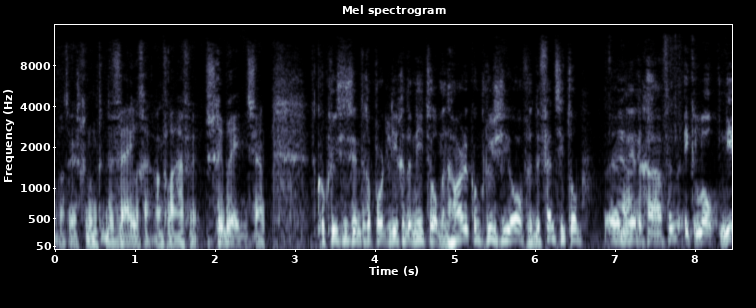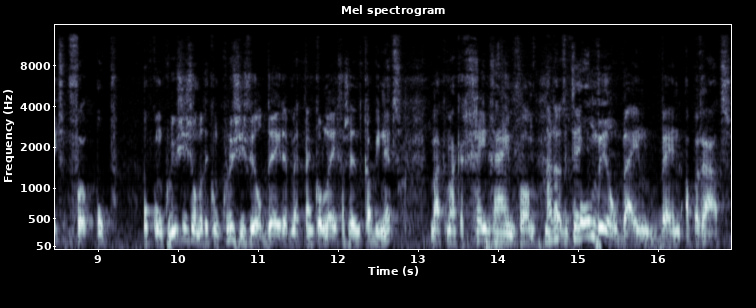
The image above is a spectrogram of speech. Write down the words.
wat werd genoemd de veilige enclave Srebrenica. De conclusies in het rapport liegen er niet om. Een harde conclusie over de defensietop, uh, ja, meneer De Graven. Ik, ik loop niet voorop op conclusies, omdat ik conclusies wil delen met mijn collega's in het kabinet. Maar ik maak er geen geheim van maar dat, dat betekent... onwil bij een, bij een apparaat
